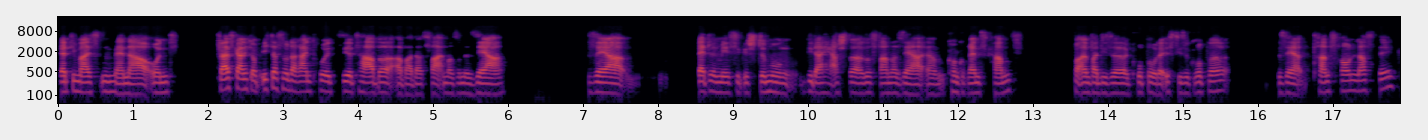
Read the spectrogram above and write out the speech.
wer hat die meisten Männer. Und ich weiß gar nicht, ob ich das nur da rein projiziert habe, aber das war immer so eine sehr, sehr battlemäßige Stimmung, die da herrschte. Also es war immer sehr ähm, Konkurrenzkampf. Vor allem war diese Gruppe oder ist diese Gruppe sehr transfrauenlastig,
